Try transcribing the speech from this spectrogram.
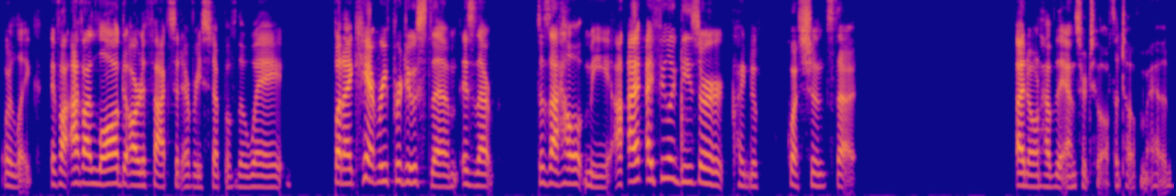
or like if I if I logged artifacts at every step of the way, but I can't reproduce them, is that does that help me? I I feel like these are kind of questions that I don't have the answer to off the top of my head.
